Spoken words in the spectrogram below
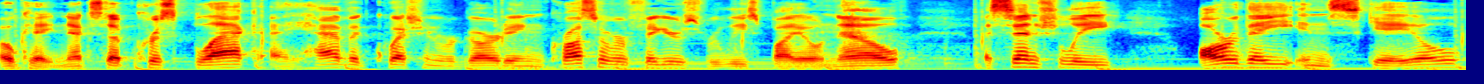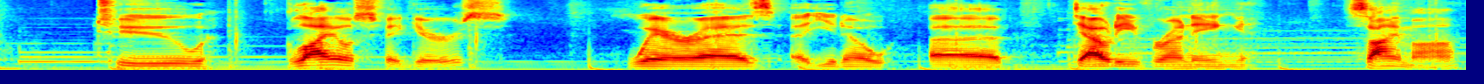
Okay, next up, Chris Black. I have a question regarding crossover figures released by Onell. Essentially, are they in scale to Glyos figures, whereas, uh, you know, uh, Doughty running Saima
